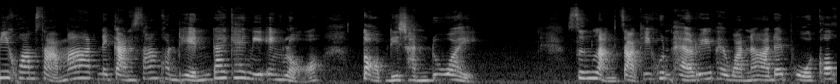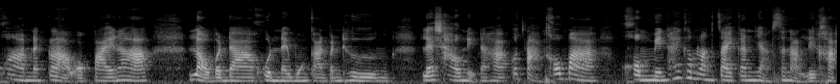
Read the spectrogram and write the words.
มีความสามารถในการสร้างคอนเทนต์ได้แค่นี้เองเหรอ ตอบดิฉันด้วย ซึ่งหลังจากที่คุณแพรรี่ไพวันนะคะได้โพสต์ข้อความดังกล่าวออกไปนะคะ เหล่าบรรดาคนในวงการบันเทิง และชาวเน็ตนะคะ ก็ต่างเข้ามาคอมเมนต์ให้กำลังใจกันอย่างสนั่นเลยค่ะ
